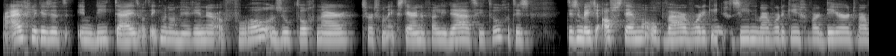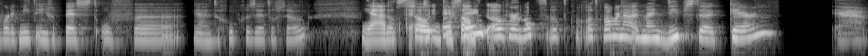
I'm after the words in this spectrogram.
Maar eigenlijk is het in die tijd, wat ik me dan herinner, vooral een zoektocht naar een soort van externe validatie, toch? Het is, het is een beetje afstemmen op waar word ik in gezien, waar word ik in gewaardeerd, waar word ik niet in gepest of uh, ja, uit de groep gezet of zo. Ja, dat, is zo interessant. Als ik denk over wat, wat, wat kwam er nou uit mijn diepste kern, ja,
